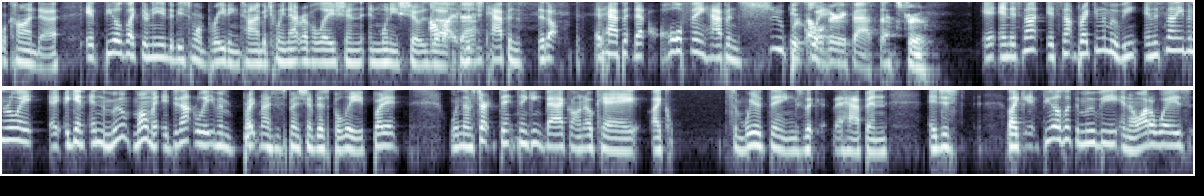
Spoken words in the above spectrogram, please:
Wakanda. It feels like there needed to be some more breathing time between that revelation and when he shows I'll up because it just happens. It it happened. That whole thing happened super it's all very fast. That's true. And it's not it's not breaking the movie, and it's not even really again in the mo- moment. It did not really even break my suspension of disbelief. But it when I start th- thinking back on okay, like some weird things that, that happen, it just like it feels like the movie in a lot of ways,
